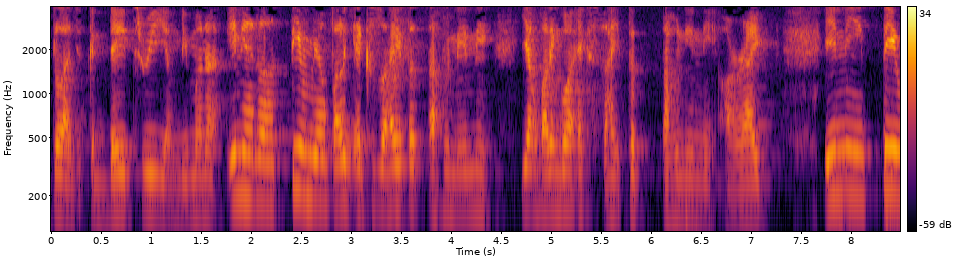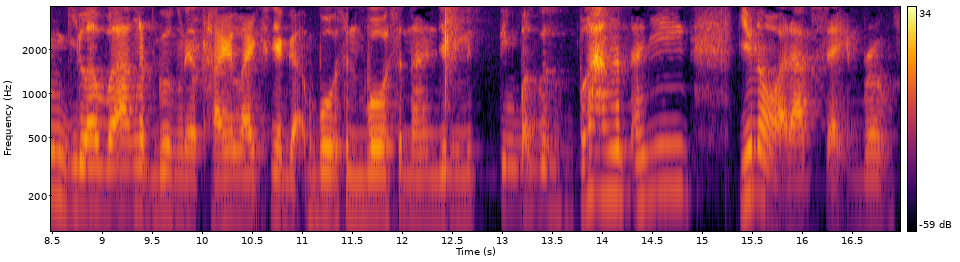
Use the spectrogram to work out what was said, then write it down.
Kita lanjut ke day 3 yang dimana ini adalah tim yang paling excited tahun ini. Yang paling gue excited tahun ini alright ini tim gila banget gue ngeliat highlightsnya gak bosen-bosen anjir. Ini tim bagus banget anjing. You know what I'm saying bro.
